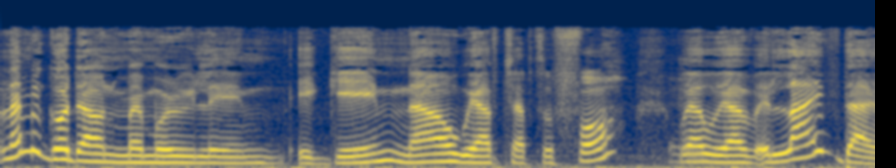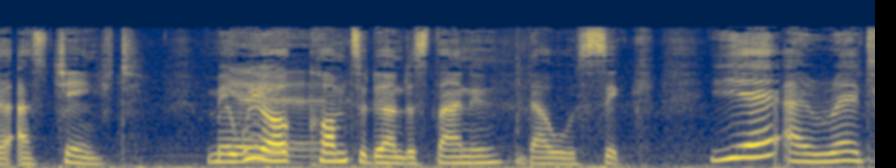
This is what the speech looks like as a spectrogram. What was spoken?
Let me go down memory lane again. Now we have chapter four, where we have a life that has changed. May we all come to the understanding that we're sick. Yeah, I read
